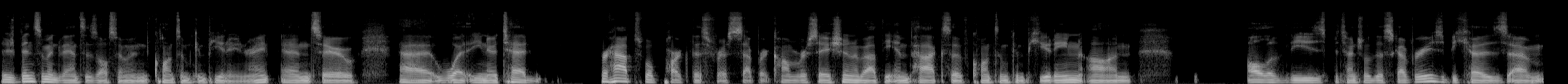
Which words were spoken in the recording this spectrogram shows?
there's been some advances also in quantum computing, right? And so uh, what, you know, Ted, perhaps we'll park this for a separate conversation about the impacts of quantum computing on all of these potential discoveries because um,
